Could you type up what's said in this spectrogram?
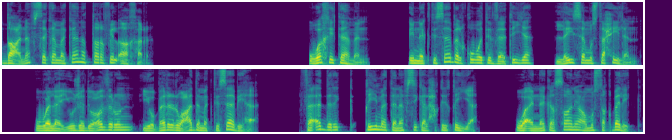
ضع نفسك مكان الطرف الآخر. وختاما إن اكتساب القوة الذاتية ليس مستحيلا ولا يوجد عذر يبرر عدم اكتسابها. فأدرك قيمة نفسك الحقيقية وأنك صانع مستقبلك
